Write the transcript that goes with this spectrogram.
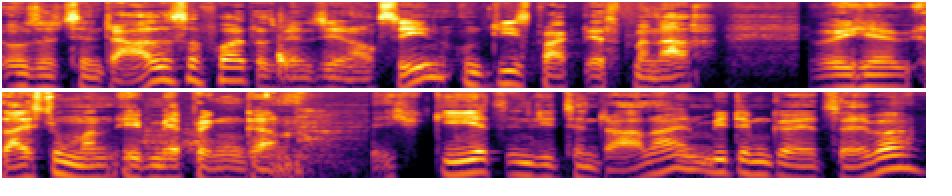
unsere Zentrale sofort, das werden Sie dann auch sehen, und dies fragt erstmal nach, welche Leistung man eben erbringen kann. Ich gehe jetzt in die Zentrale ein mit dem Gerät selber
